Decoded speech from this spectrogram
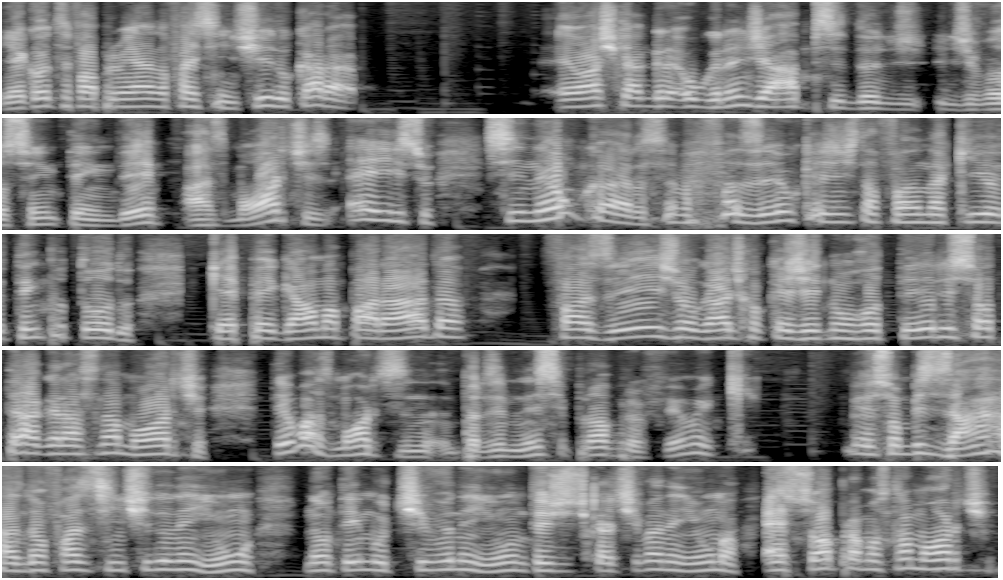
E aí quando você fala pra mim, ah, não faz sentido, cara, eu acho que a, o grande ápice do, de, você entender as mortes é isso. Se não, cara, você vai fazer o que a gente tá falando aqui o tempo todo, que é pegar uma parada, fazer, jogar de qualquer jeito num roteiro e só ter a graça da morte. Tem umas mortes, por exemplo, nesse próprio filme que são bizarras, não fazem sentido nenhum, não tem motivo nenhum, não tem justificativa nenhuma. É só para mostrar morte.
